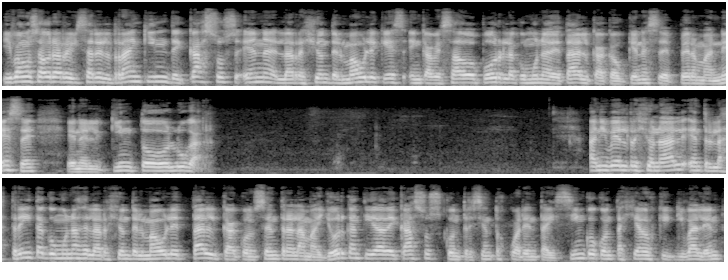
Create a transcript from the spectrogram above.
Y vamos ahora a revisar el ranking de casos en la región del Maule, que es encabezado por la comuna de Talca. Cauquenes permanece en el quinto lugar. A nivel regional, entre las 30 comunas de la región del Maule, Talca concentra la mayor cantidad de casos con 345 contagiados que equivalen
